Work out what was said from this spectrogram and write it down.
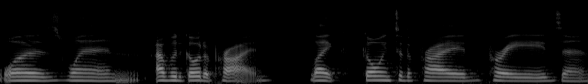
was when I would go to Pride, like going to the Pride parades and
